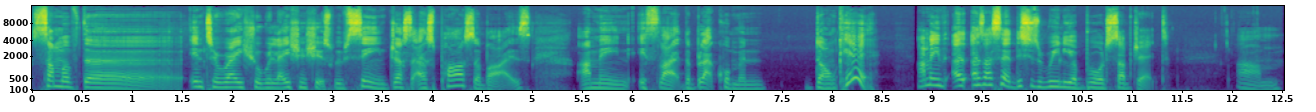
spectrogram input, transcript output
some of the interracial relationships we've seen just as passerbys. I mean, it's like the black woman don't care. I mean, as I said, this is really a broad subject, um,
